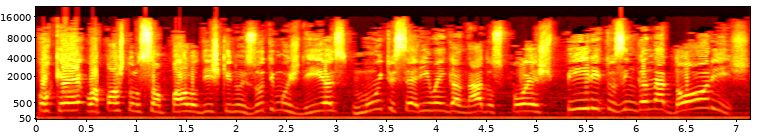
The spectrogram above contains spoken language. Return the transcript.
Porque o apóstolo São Paulo diz que nos últimos dias muitos seriam enganados por espíritos enganadores,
